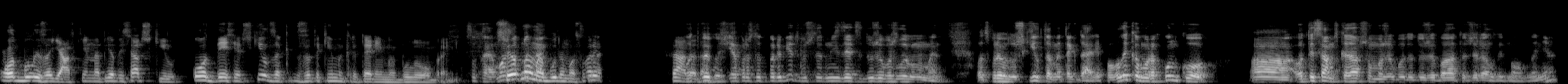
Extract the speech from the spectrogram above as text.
От були заявки на 50 шкіл, от 10 шкіл за, за такими критеріями були обрані. Слухай, Все одно ми будемо сварити. Так, От так. вибач, я просто переб'ю, тому що мені здається дуже важливий момент. От з приводу шкіл там і так далі. По великому рахунку, а, от ти сам сказав, що може бути дуже багато джерел відновлення.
